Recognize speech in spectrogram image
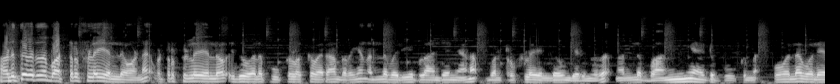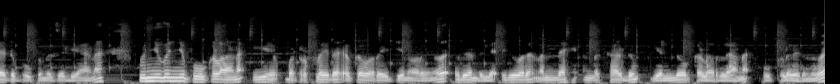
അടുത്ത് വരുന്ന ബട്ടർഫ്ലൈ യെല്ലോ ആണ്. ബട്ടർഫ്ലൈ യെല്ലോ ഇതുപോലെ പൂക്കളൊക്കെ വരാൻ തുടങ്ങിയ നല്ല വലിയ പ്ലാന്റ് തന്നെയാണ്. ബട്ടർഫ്ലൈ യെല്ലോവും വരുന്നത്. നല്ല ഭംഗിയായിട്ട് പൂക്കുന്ന പോലെ പോലെയായിട്ട് പൂക്കുന്ന ചെടിയാണ്. കുഞ്ഞു കുഞ്ഞു പൂക്കളാണ് ഈ ബട്ടർഫ്ലൈയുടെ ഒക്കെ വെറൈറ്റി എന്ന് പറയുന്നത്. അത് കണ്ടില്ലേ? ഇതുപോലെ നല്ല നല്ല കടും യെല്ലോ കളറിലാണ് പൂക്കൾ വരുന്നത്.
